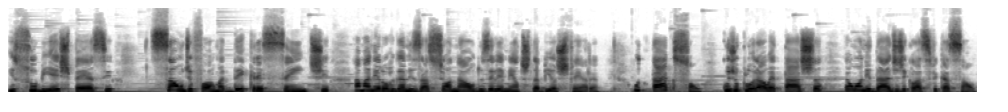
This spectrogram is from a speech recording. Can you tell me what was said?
e subespécie são de forma decrescente a maneira organizacional dos elementos da biosfera. O táxon, cujo plural é taxa, é uma unidade de classificação.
